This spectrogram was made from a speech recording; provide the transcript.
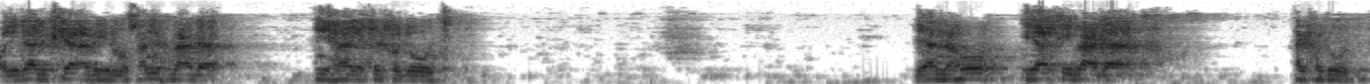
ولذلك جاء به المصنف بعد نهاية الحدود. لأنه يأتي بعد الحدود.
